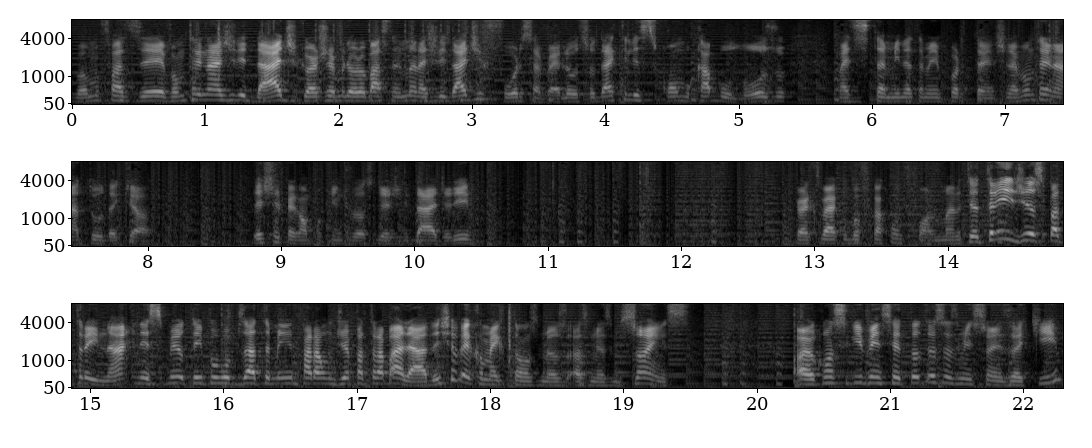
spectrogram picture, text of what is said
Vamos fazer... Vamos treinar agilidade, que eu acho que já melhorou bastante. Mano, agilidade e força, velho. Eu der aqueles combo cabuloso, mas estamina também é importante, né? Vamos treinar tudo aqui, ó. Deixa eu pegar um pouquinho de velocidade de agilidade ali. Pior que vai que eu vou ficar com fome, mano. Eu tenho três dias pra treinar e nesse meio tempo eu vou precisar também parar um dia pra trabalhar. Deixa eu ver como é que estão os meus, as minhas missões. Ó, eu consegui vencer todas essas missões aqui.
